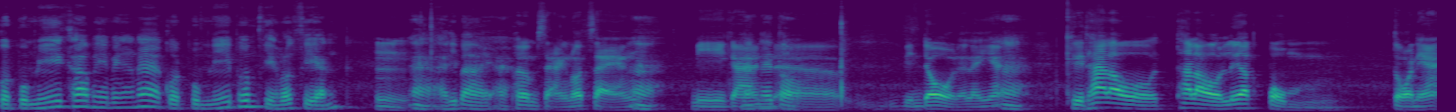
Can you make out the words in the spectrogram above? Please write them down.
กดปุ่มนี้ข้ามเพลงไปข้างหน้ากดปุ่มนี้เพิ่มเสียงลดเสียง อืมอ่าอธิบายอะ เพิ่มแสงลดแสง อ่ามีการแล้วไงต่อ วินโดว์หรืออะไรเงี้ย อ่าคือถ้าเราถ้าเราเลือกปุ่มตัวเนี้ย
